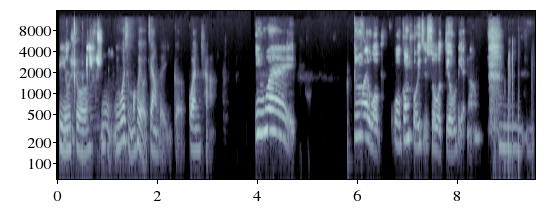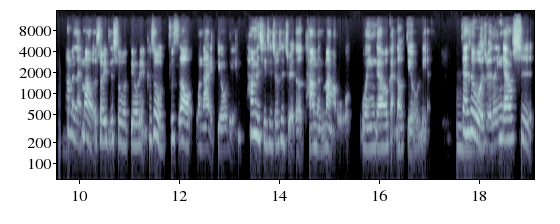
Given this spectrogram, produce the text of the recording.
比如说，你你为什么会有这样的一个观察？因为。因为我我公婆一直说我丢脸啊，他们来骂我的时候一直说我丢脸，可是我不知道我哪里丢脸。他们其实就是觉得他们骂我，我应该要感到丢脸。但是我觉得应该是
